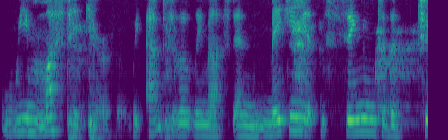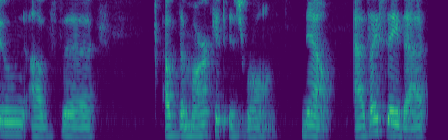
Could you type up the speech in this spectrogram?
We must take mm-hmm. care of it. We mm-hmm. absolutely must. And making it sing to the tune of the of the market is wrong. Now, as I say that,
